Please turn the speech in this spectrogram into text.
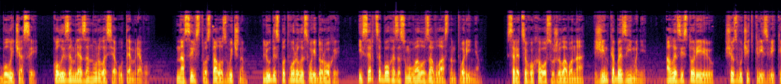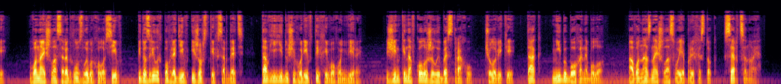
Були часи, коли земля занурилася у темряву. Насильство стало звичним, люди спотворили свої дороги, і серце Бога засумувало за власним творінням. Серед цього хаосу жила вона, жінка без імені, але з історією, що звучить крізь віки. Вона йшла серед глузливих голосів, підозрілих поглядів і жорстких сердець, та в її душі горів тихий вогонь віри. Жінки навколо жили без страху, чоловіки, так, ніби Бога не було. А вона знайшла своє прихисток, серце Ноє.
